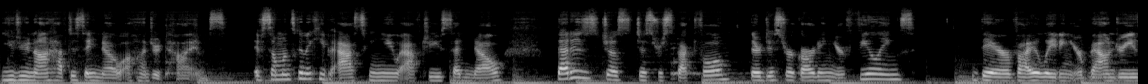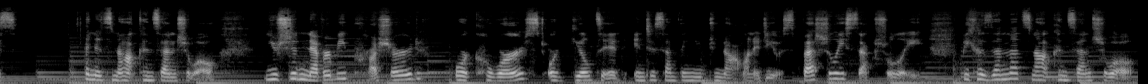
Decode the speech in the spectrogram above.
You do not have to say no a hundred times. If someone's going to keep asking you after you said no, that is just disrespectful. They're disregarding your feelings, they're violating your boundaries, and it's not consensual. You should never be pressured or coerced or guilted into something you do not want to do, especially sexually, because then that's not consensual.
